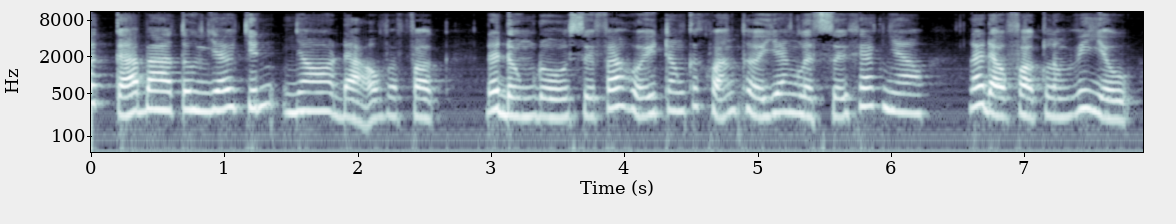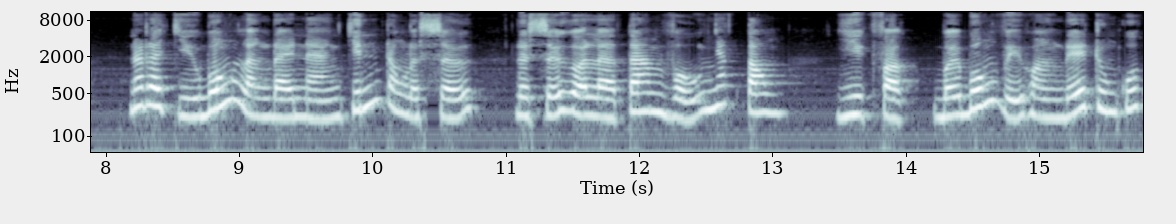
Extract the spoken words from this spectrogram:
Tất cả ba tôn giáo chính Nho, Đạo và Phật đã đụng độ sự phá hủy trong các khoảng thời gian lịch sử khác nhau. Lấy Đạo Phật làm ví dụ, nó đã chịu bốn lần đại nạn chính trong lịch sử, lịch sử gọi là Tam Vũ Nhất Tông, diệt Phật bởi bốn vị hoàng đế Trung Quốc,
